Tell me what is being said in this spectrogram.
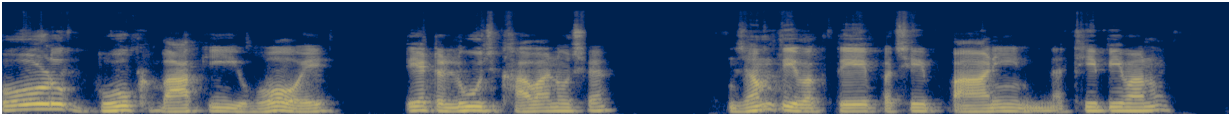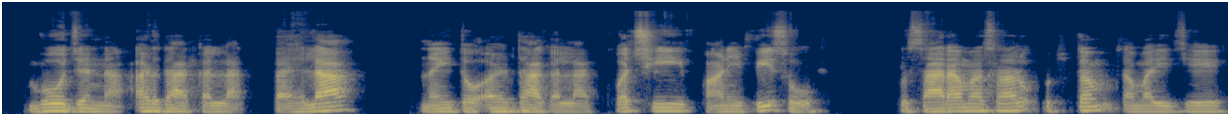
થોડુંક ભૂખ બાકી હોય તેટલું જ ખાવાનું છે. જમતી વખતે પછી પાણી નથી પીવાનું. ભોજનના અડધા કલાક પહેલા, નહીં તો અડધા કલાક પછી પાણી પીશો તો સારામાં સારું. ઉત્તમ તમારી જે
